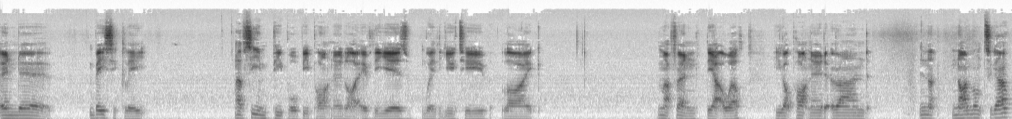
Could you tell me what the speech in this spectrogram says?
And uh, basically I've seen people be partnered like over the years with YouTube like my friend the Atwell, he got partnered around nine months ago,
